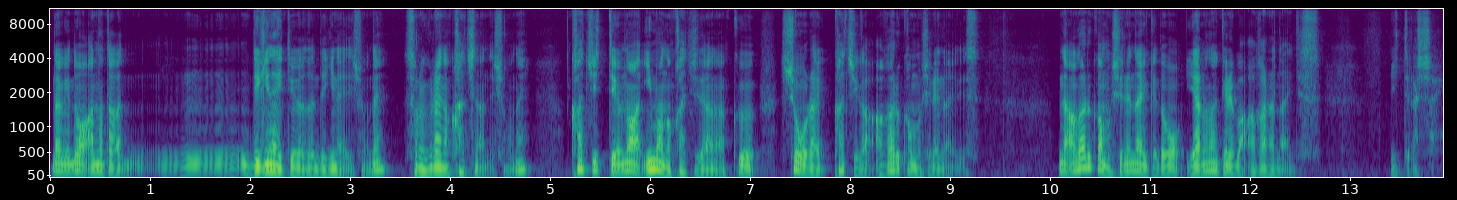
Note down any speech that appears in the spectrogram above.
だけど、あなたが、できないっていうのはできないでしょうね。それぐらいの価値なんでしょうね。価値っていうのは今の価値ではなく、将来価値が上がるかもしれないです。で、上がるかもしれないけど、やらなければ上がらないです。いってらっしゃい。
